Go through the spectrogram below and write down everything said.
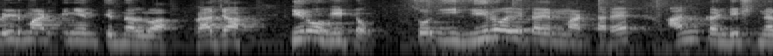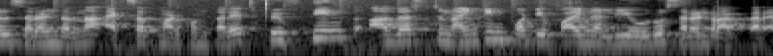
ಬಿಲ್ಡ್ ಮಾಡ್ತೀನಿ ಅಂತಿದ್ನಲ್ವಾ ರಾಜಾ? ಹೀರೋ ಹೀಟೋ ಸೊ ಈ ಹೀರೋ ಹೀಟೋ ಏನ್ ಮಾಡ್ತಾರೆ? ಅನ್ಕಂಡೀಷನಲ್ ಸರೆಂಡರ್ನ ಅಕ್ಸೆಪ್ಟ್ ಮಾಡ್ಕೊಂತಾರೆ. ಫಿಫ್ಟೀನ್ತ್ ಆಗಸ್ಟ್ ನೈನ್ಟೀನ್ ಫಾರ್ಟಿ ಫೈವ್ನಲ್ಲಿ ಇವರು ಸರೆಂಡರ್ ಆಗ್ತಾರೆ.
